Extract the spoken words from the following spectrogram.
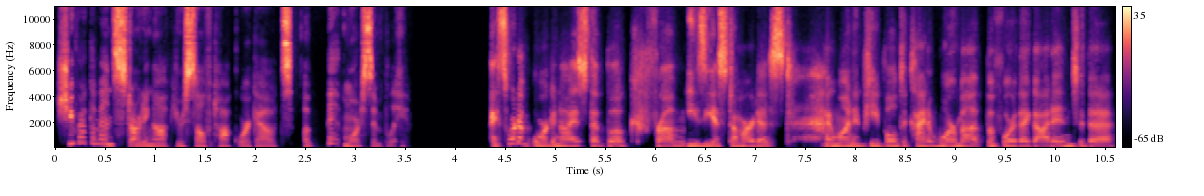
she recommends starting off your self talk workouts a bit more simply. I sort of organized the book from easiest to hardest. I wanted people to kind of warm up before they got into the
